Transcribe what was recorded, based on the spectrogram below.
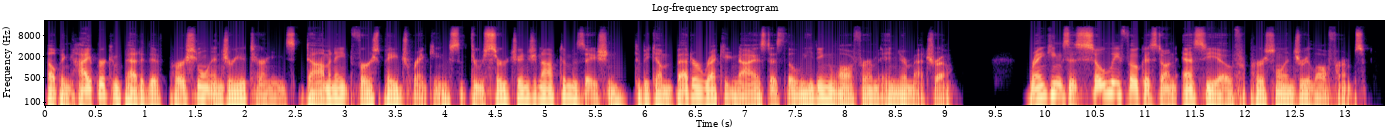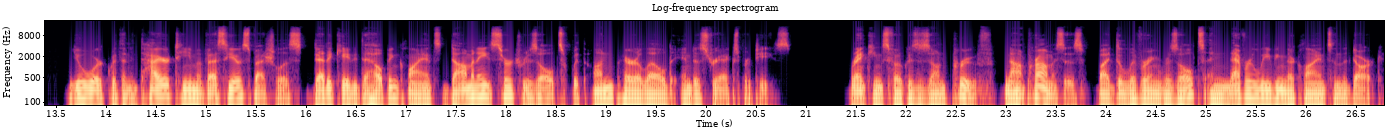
helping hyper competitive personal injury attorneys dominate first page rankings through search engine optimization to become better recognized as the leading law firm in your metro. Rankings is solely focused on SEO for personal injury law firms. You'll work with an entire team of SEO specialists dedicated to helping clients dominate search results with unparalleled industry expertise. Rankings focuses on proof, not promises, by delivering results and never leaving their clients in the dark.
